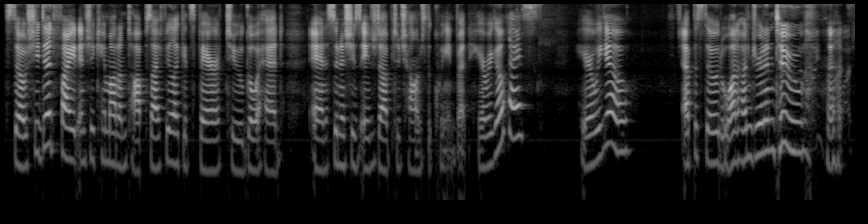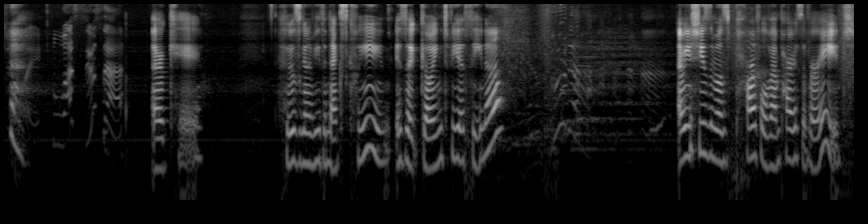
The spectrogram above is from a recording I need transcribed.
So she did fight and she came out on top, so I feel like it's fair to go ahead and as soon as she's aged up to challenge the queen. But here we go, guys. Here we go. Episode 102. okay. Who's going to be the next queen? Is it going to be Athena? I mean, she's the most powerful vampiress of her age.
